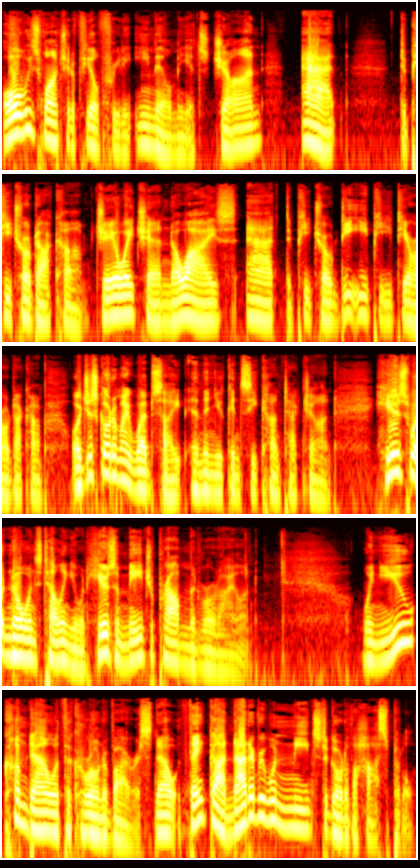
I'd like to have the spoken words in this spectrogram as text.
always want you to feel free to email me. It's john at depetro.com. J O H N, no eyes, at depetro, D E P T R O.com. Or just go to my website and then you can see Contact John. Here's what no one's telling you, and here's a major problem in Rhode Island when you come down with the coronavirus, now, thank God, not everyone needs to go to the hospital.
